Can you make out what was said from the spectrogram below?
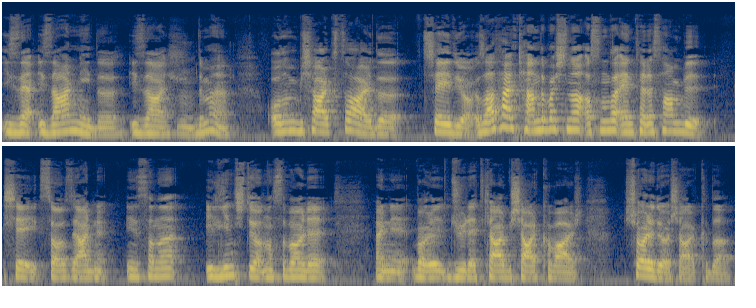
İze, İzel miydi? İzel değil mi? Onun bir şarkısı vardı. Şey diyor. Zaten kendi başına aslında enteresan bir şey söz yani insanı ilginç diyor. Nasıl böyle hani böyle cüretkar bir şarkı var. Şöyle diyor şarkıda.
